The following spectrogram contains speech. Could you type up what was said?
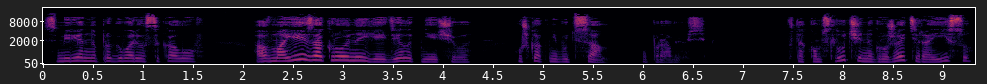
смиренно проговорил Соколов. А в моей закройной ей делать нечего. Уж как-нибудь сам управлюсь. В таком случае нагружайте Раису.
